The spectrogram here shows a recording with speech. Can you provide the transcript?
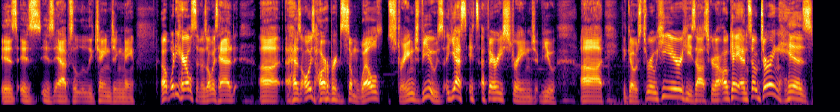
is is is absolutely changing me. Uh, Woody Harrelson has always had uh, has always harbored some well strange views. Yes, it's a very strange view. Uh, that goes through here. He's Oscar. Okay, and so during his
